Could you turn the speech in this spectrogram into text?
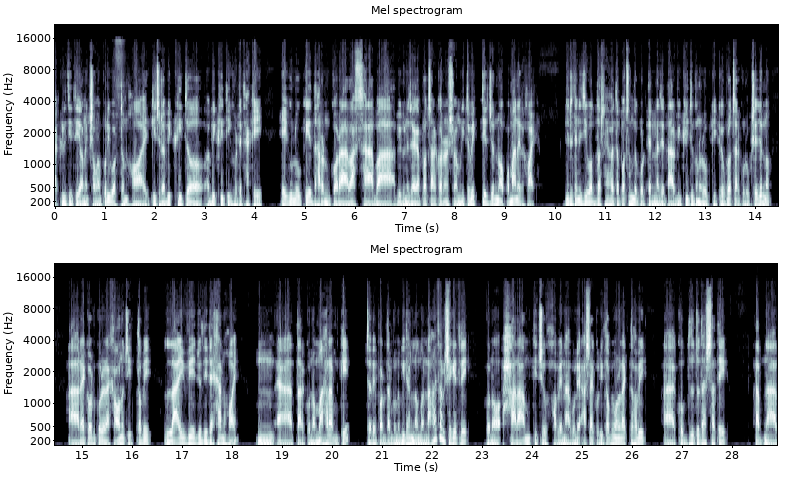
আকৃতিতে অনেক সময় পরিবর্তন হয়, কিছুটা বিকৃত, বিকৃতি ঘটে থাকে। এগুলোকে ধারণ করা, রাখা বা বিভিন্ন জায়গায় প্রচার করানোর সময় মৃত ব্যক্তির জন্য অপমানের হয়। যেটা তিনি জীবদ্দশায় হয়তো পছন্দ করতেন না যে তার বিকৃত কোনো রূপকে কেউ প্রচার করুক। সেজন্য রেকর্ড করে রাখা অনুচিত। তবে লাইভে যদি দেখানো হয় তার কোনো মাহারামকে যাতে পর্দার কোনো বিধান লঙ্ঘন না হয়, তাহলে সেক্ষেত্রে কোনো হারাম কিছু হবে না বলে আশা করি। তবে মনে রাখতে হবে খুব দ্রুততার সাথে আপনার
